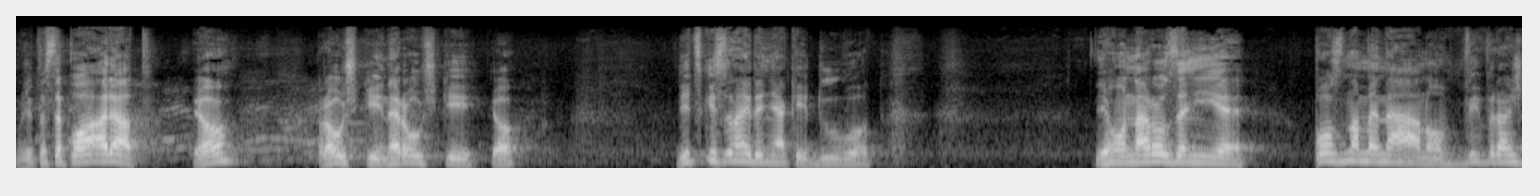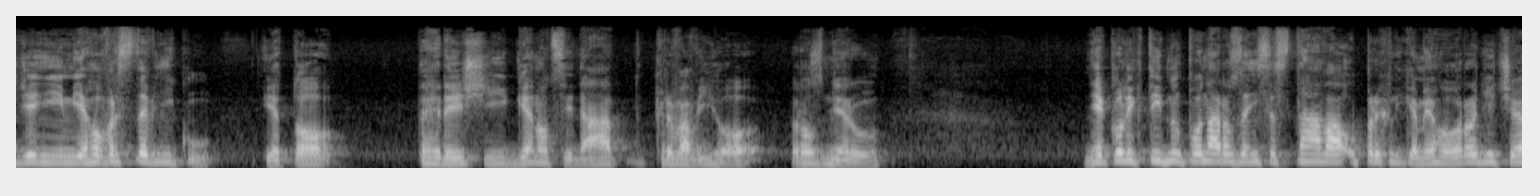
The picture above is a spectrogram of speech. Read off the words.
můžete se pohádat, jo? Roušky, neroušky, jo? Vždycky se najde nějaký důvod. Jeho narození je poznamenáno vyvražděním jeho vrstevníků. Je to tehdejší genocida krvavého rozměru. Několik týdnů po narození se stává uprchlíkem. Jeho rodiče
